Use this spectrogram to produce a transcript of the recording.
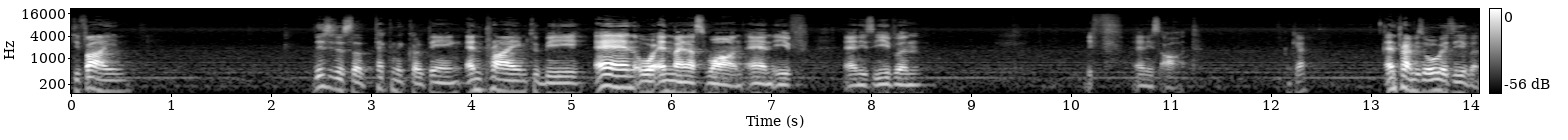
define this is just a technical thing, n prime to be n or n minus 1, n if n is even, if n is odd. Okay? n prime is always even.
